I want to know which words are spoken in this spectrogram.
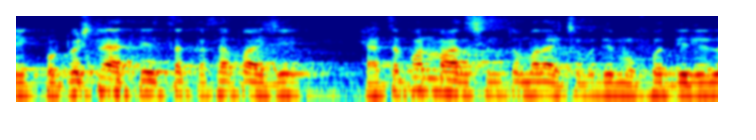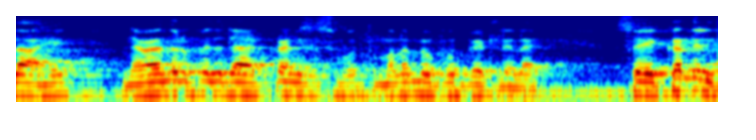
एक प्रोफेशनल ॲथलीटचा कसा पाहिजे ह्याचं पण मार्गदर्शन तुम्हाला याच्यामध्ये मोफत दिलेलं आहे. नव्याण्णव रुपयाचं डायट प्लॅन याच्यासोबत तुम्हाला मोफत भेटलेला आहे. सो एकंदरीत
